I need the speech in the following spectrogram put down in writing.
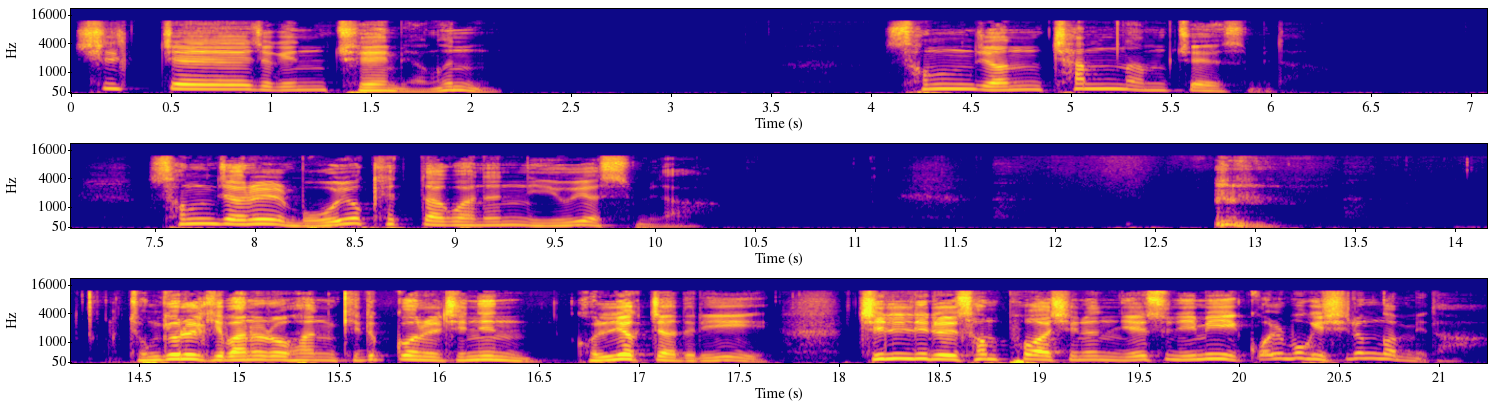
실제적인 죄명은 성전 참남죄였습니다. 성전을 모욕했다고 하는 이유였습니다. 종교를 기반으로 한 기득권을 지닌 권력자들이 진리를 선포하시는 예수님이 꼴보기 싫은 겁니다.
